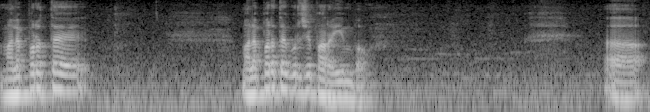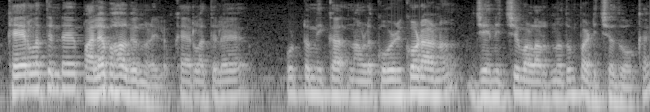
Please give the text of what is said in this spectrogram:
മലപ്പുറത്തെ മലപ്പുറത്തെക്കുറിച്ച് പറയുമ്പോൾ കേരളത്തിന്റെ പല ഭാഗങ്ങളിലും കേരളത്തിലെ ഒട്ടുമിക്ക നമ്മൾ കോഴിക്കോടാണ് ജനിച്ച് വളർന്നതും പഠിച്ചതും ഒക്കെ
